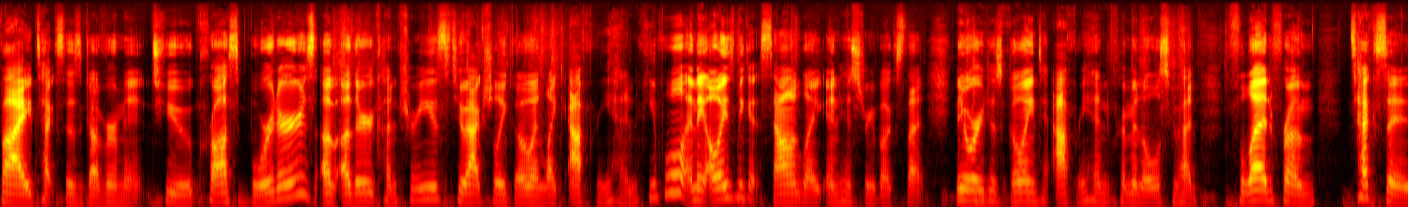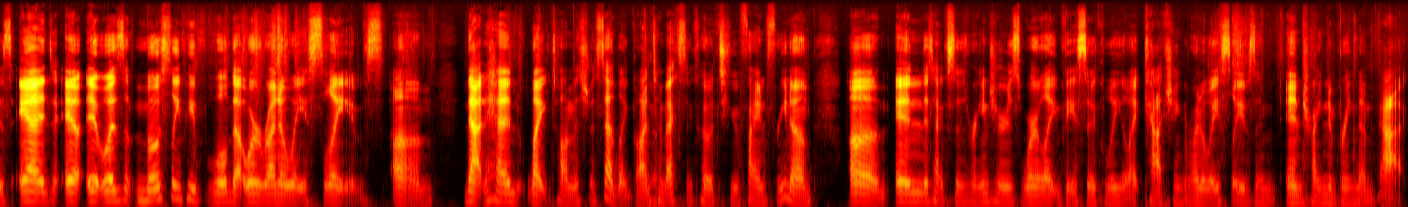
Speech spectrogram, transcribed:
by Texas government to cross borders of other countries to actually go and like apprehend people and they always make it sound like in history books that they were just going to apprehend criminals who had fled from Texas, and it, it was mostly people that were runaway slaves um, that had, like Thomas just said, like gone Yeah. to Mexico to find freedom. Um, and the Texas Rangers were like basically like catching runaway slaves and, and trying to bring them back.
